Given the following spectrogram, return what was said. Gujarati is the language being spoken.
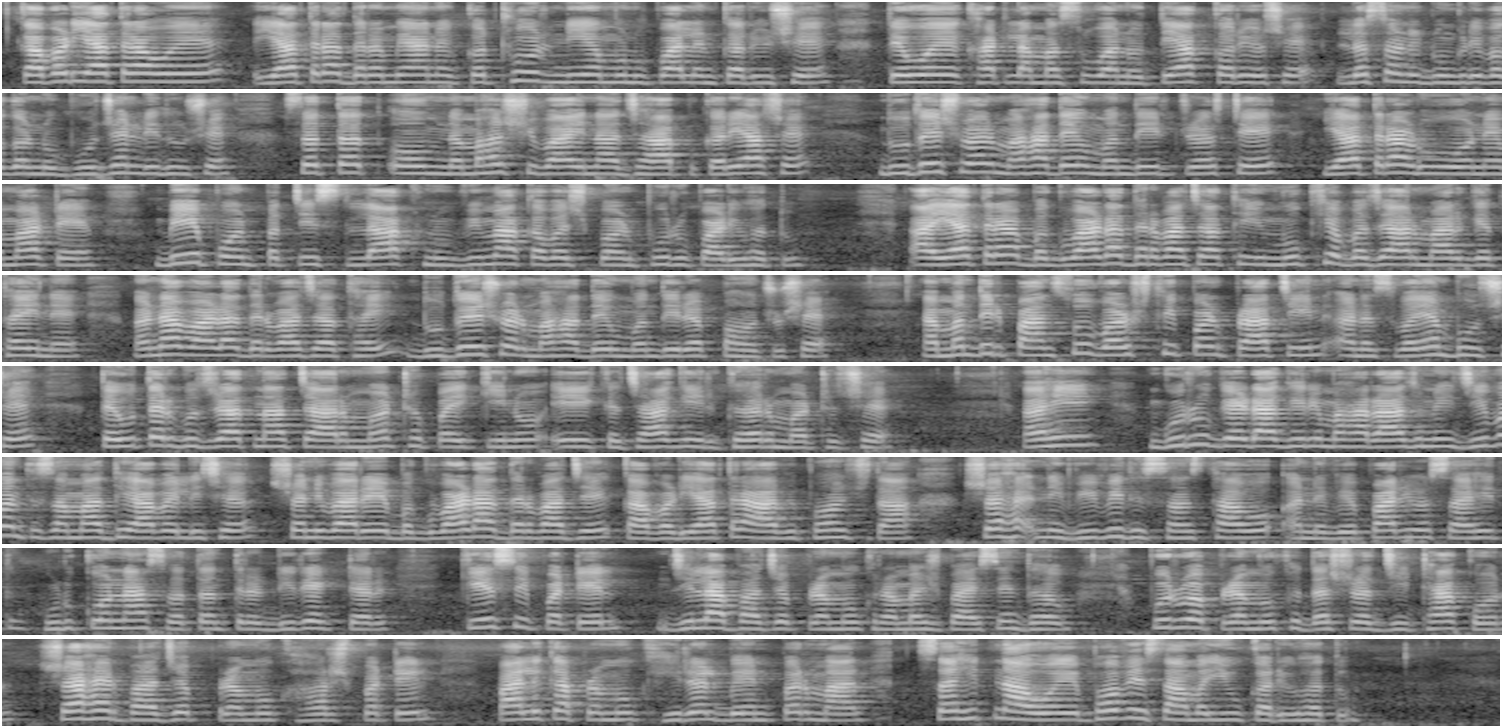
કાવડ યાત્રાઓએ યાત્રા દરમિયાન કઠોર નિયમોનું પાલન કર્યું છે. તેઓએ ખાટલામાં સૂવાનો ત્યાગ કર્યો છે. લસણ, ડુંગળી વગરનું ભોજન લીધું છે. સતત ઓમ નમઃ શિવાયના જાપ કર્યા છે. દુધેશ્વર મહાદેવ મંદિર ટ્રસ્ટે યાત્રાળુઓને માટે બે પોઈન્ટ પચીસ લાખનું વીમા કવચ પણ પૂરું પાડ્યું હતું. આ યાત્રા બગવાડા દરવાજાથી મુખ્ય બજાર માર્ગે થઈને અનાવાડા દરવાજા થઈ દુધેશ્વર મહાદેવ મંદિરે પહોંચશે. આ મંદિર પાંચસો વર્ષથી પણ પ્રાચીન અને સ્વયંભૂ છે. તે ઉત્તર ગુજરાતના ચાર મઠ પૈકીનો એક જાગીર ઘર મઠ છે. અહીં ગુરુ ગેડાગીરી મહારાજની જીવંત સમાધિ આવેલી છે. શનિવારે બગવાડા દરવાજે કાવડયાત્રા આવી પહોંચતા શહેરની વિવિધ સંસ્થાઓ અને વેપારીઓ સહિત હુડકોના સ્વતંત્ર ડિરેક્ટર કેસી પટેલ, જિલ્લા ભાજપ પ્રમુખ રમેશભાઈ સિંધવ, પૂર્વ પ્રમુખ દશરથજી ઠાકોર, શહેર ભાજપ પ્રમુખ હર્ષ પટેલ પાલિકા પ્રમુખ હિરલબેન પરમાર સહિતનાઓએ ભવ્ય સામયું કર્યું હતું.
